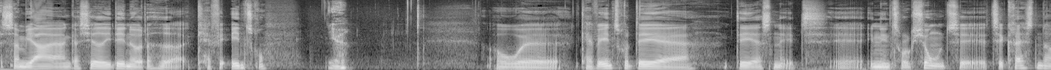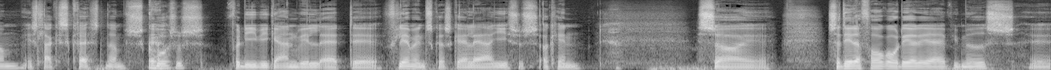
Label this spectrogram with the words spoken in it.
som jeg er engageret i, det er noget, der hedder Café Intro. Ja. Og øh, Café Intro, det er, det er sådan et, øh, en introduktion til, til kristendom, et slags kristendomskursus, ja. fordi vi gerne vil, at øh, flere mennesker skal lære Jesus at kende. Så, øh, så det, der foregår der, det er, at vi mødes øh,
